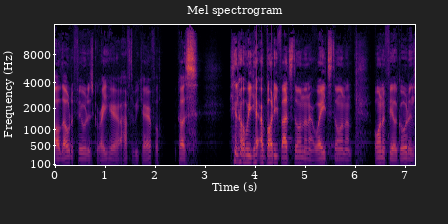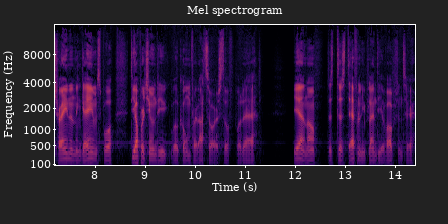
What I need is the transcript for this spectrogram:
although the food is great here, I have to be careful because you know we get our body fats done and our weights done, and I want to feel good in training and games. But the opportunity will come for that sort of stuff. But uh, yeah, no, there's, there's definitely plenty of options here.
